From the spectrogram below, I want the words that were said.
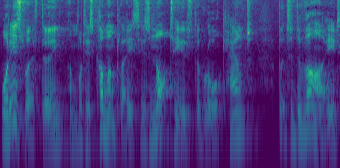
What is worth doing and what is commonplace is not to use the raw count, but to divide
